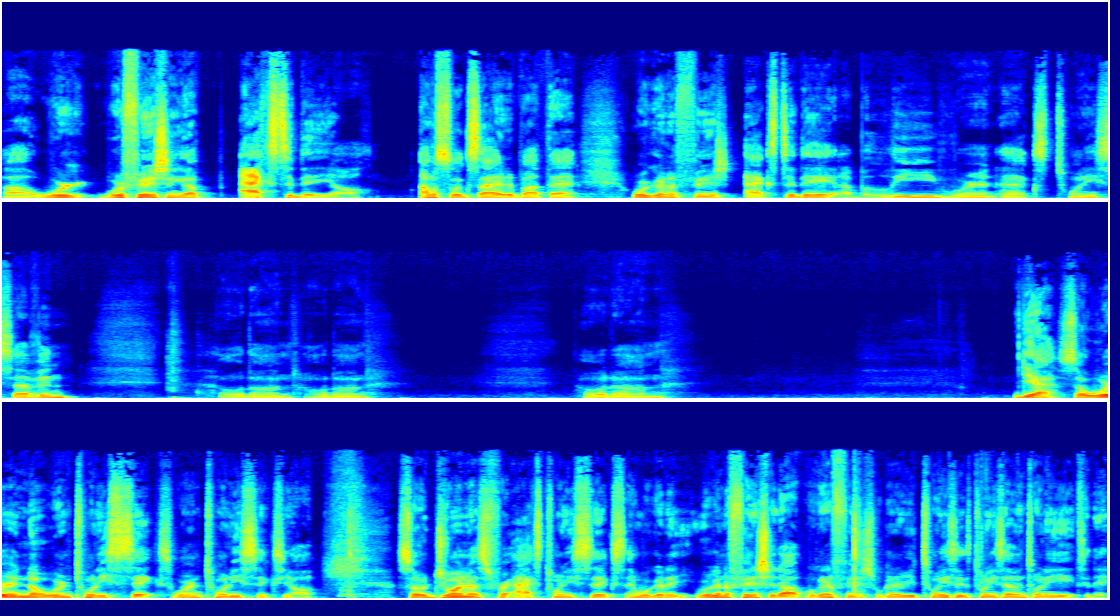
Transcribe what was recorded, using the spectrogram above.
uh, we're, we're finishing up Acts today, y'all. I'm so excited about that. We're going to finish Acts today. I believe we're in Acts 27. Hold on, hold on. Hold on. Yeah, so we're in no, we're in 26. We're in 26, y'all. So join us for Acts 26 and we're to we're to finish it up. We're to finish we're to read 26, 27, 28 today.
